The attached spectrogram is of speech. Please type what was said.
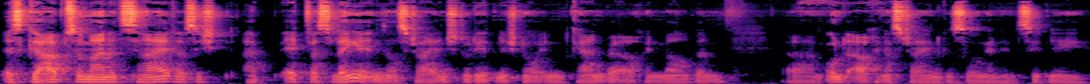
Es gab zu meiner Zeit, dass ich habe etwas länger in Australien studiert, nicht nur in Canberra, auch in Melbourne ähm, und auch in Australien gesungen, in Sydney,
